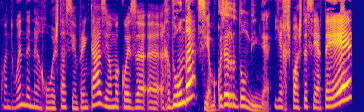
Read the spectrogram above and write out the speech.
Quando anda na rua está sempre em casa, é uma coisa ah, redonda? Sim, é uma coisa redondinha. E a resposta certa é.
